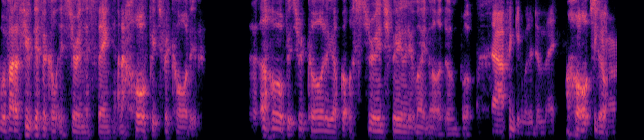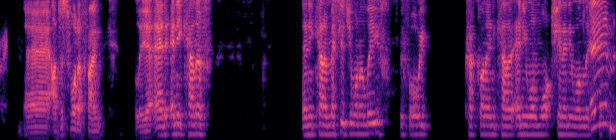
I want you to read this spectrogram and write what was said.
We've had a few difficulties during this thing, and I hope it's recorded. I hope it's recording. I've got a strange feeling it might not have done, but Yeah, I think it would have done, mate. I hope I so. right. Uh, I just want to thank Liam. Any, any kind of any kind of message you want to leave before we crack on? Any kind of anyone watching, anyone listening, Um,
